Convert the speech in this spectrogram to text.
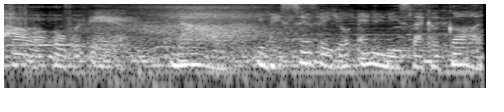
power over air. Now you may survey your enemies like a god.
